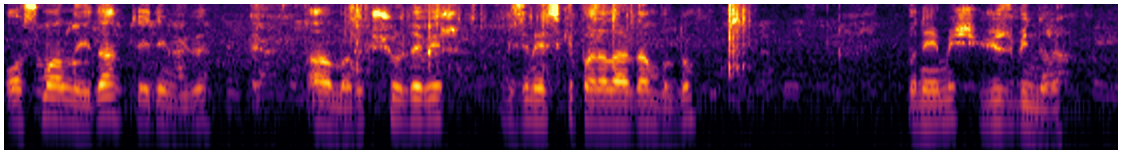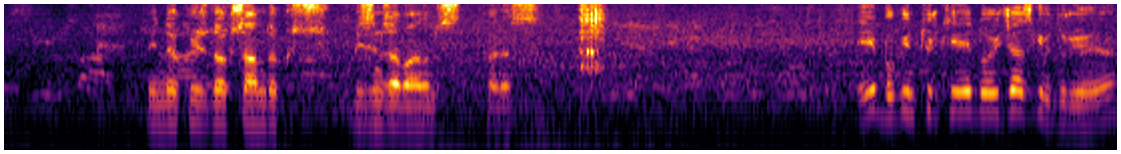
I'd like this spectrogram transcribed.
Osmanlı'yı da dediğim gibi almadık. Şurada bir bizim eski paralardan buldum. Bu neymiş? 100 bin lira. 1999. Bizim zamanımız parası. İyi bugün Türkiye'ye doyacağız gibi duruyor ya.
